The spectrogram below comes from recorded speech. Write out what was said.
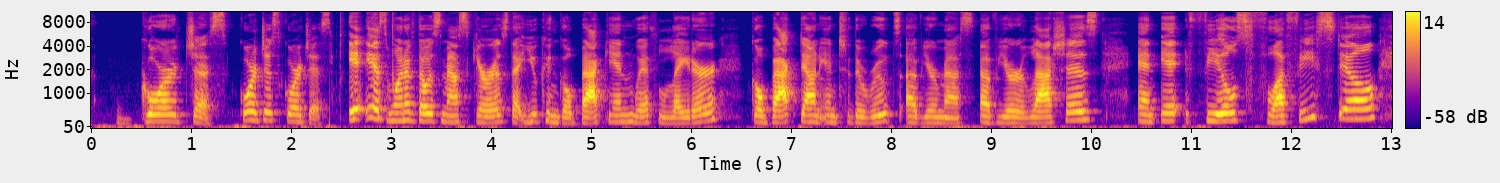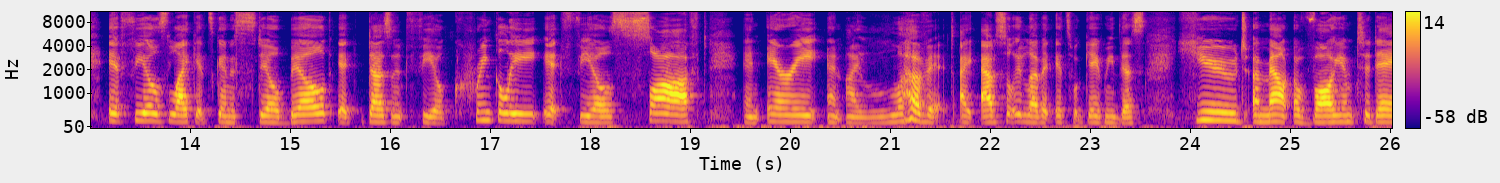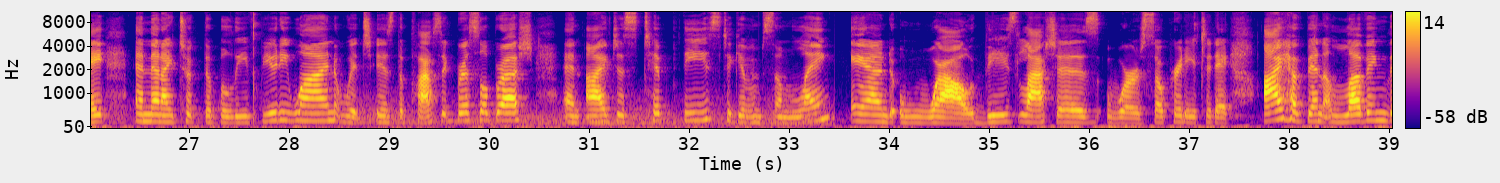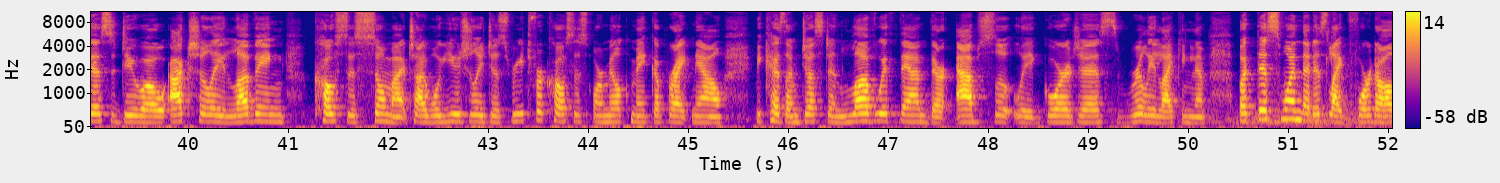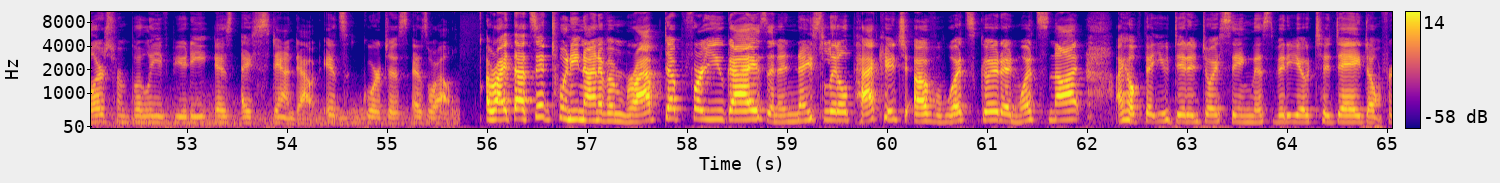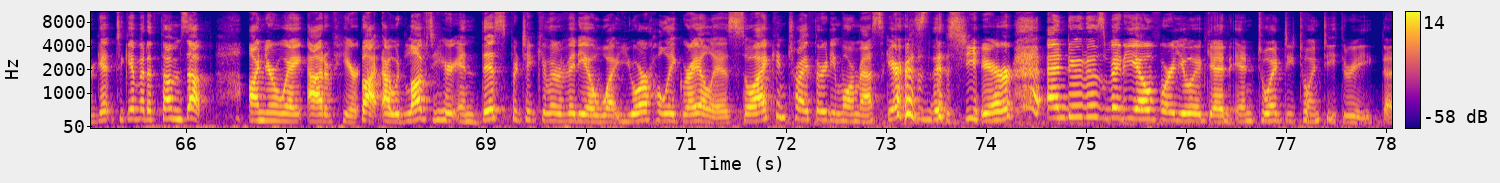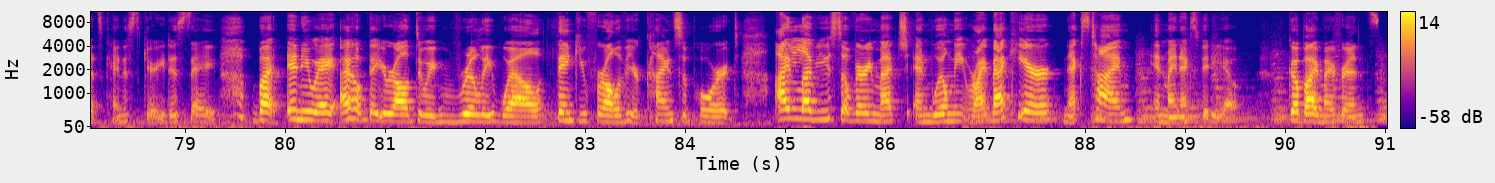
gorgeous, gorgeous, gorgeous. It is one of those mascaras that you can go back in with later go back down into the roots of your mess of your lashes and it feels fluffy still. It feels like it's going to still build. It doesn't feel crinkly. It feels soft and airy and i love it. I absolutely love it. It's what gave me this huge amount of volume today. And then i took the believe beauty one which is the plastic bristle brush and i just tipped these to give them some length. And wow these lashes were so pretty today. I have been loving this duo. Actually loving kosas so much. I will usually just reach for kosas or milk makeup right now because i'm just in love with them. They're absolutely gorgeous really liking them. But this one that is like four dollars from believe beauty is a standout. It's gorgeous as well all right, that's it. 29 of them wrapped up for you guys in a nice little package of what's good and what's not. I hope that you did enjoy seeing this video today. Don't forget to give it a thumbs up on your way out of here. But I would love to hear in this particular video what your holy grail is so I can try 30 more mascaras this year and do this video for you again in 2023. That's kind of scary to say. But anyway, I hope that you're all doing really well. Thank you for all of your kind support. I love you so very very much and we'll meet right back here next time in my next video. Goodbye, my friends.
